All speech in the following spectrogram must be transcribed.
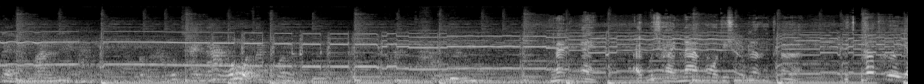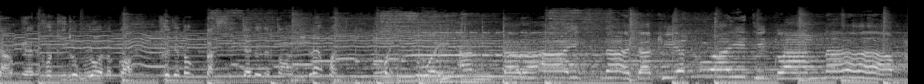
แต่มันเนี่ยนะก็หาผู้ชายหน้าโง่สักคนมันทำนั่นไง ไอ้ผู้ชายหน้าโง่ที่ฉันเลือกให้เธอ ถ้าเธออยากมีอนาคตที่รุ่งโรจน์แล้วก็ เธอจะต้องตัดสินใจด้วยแต่ตอนนี้และวันนี้ด้วยสวยอันตราย น่าจะเขียนไว้ที่กลางหน้าผ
